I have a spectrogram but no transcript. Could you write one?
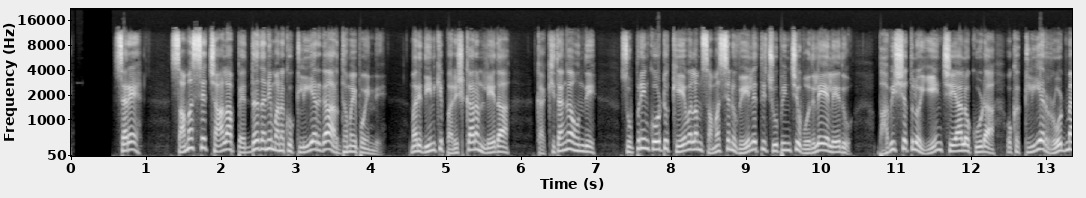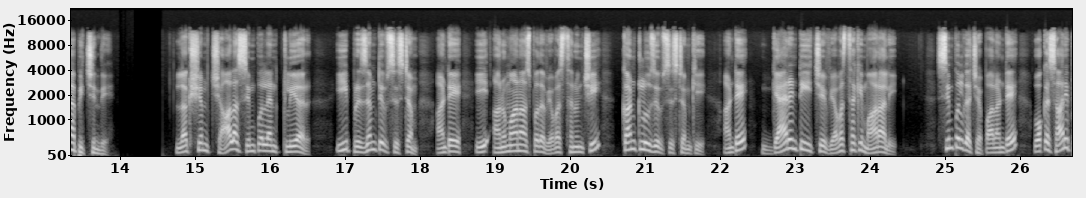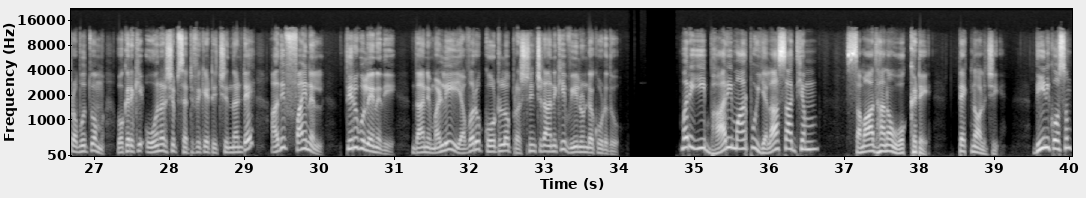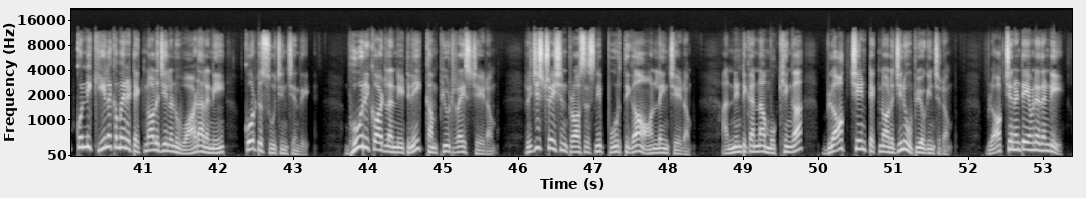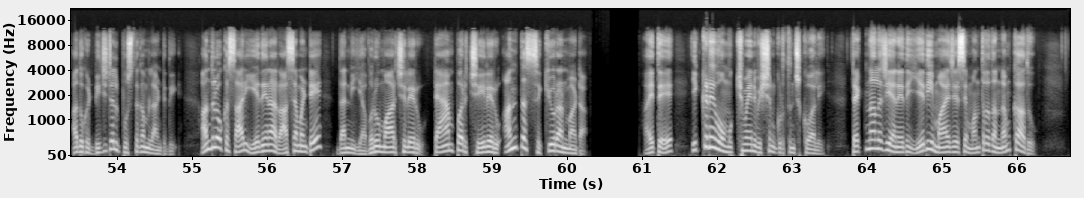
సరే సమస్య చాలా పెద్దదని మనకు క్లియర్గా అర్థమైపోయింది. మరి దీనికి పరిష్కారం లేదా? ఖచ్చితంగా ఉంది. సుప్రీంకోర్టు కేవలం సమస్యను వేలెత్తి చూపించి వదిలేయలేదు. భవిష్యత్తులో ఏం చేయాలో కూడా ఒక క్లియర్ రోడ్ మ్యాప్ ఇచ్చింది. లక్ష్యం చాలా సింపుల్ అండ్ క్లియర్. ఈ ప్రిజంప్టివ్ సిస్టమ్ అంటే ఈ అనుమానాస్పద వ్యవస్థ నుంచి కన్క్లూజివ్ సిస్టమ్కి అంటే గ్యారంటీ ఇచ్చే వ్యవస్థకి మారాలి. సింపుల్గా చెప్పాలంటే ఒకసారి ప్రభుత్వం ఒకరికి ఓనర్షిప్ సర్టిఫికేట్ ఇచ్చిందంటే అది ఫైనల్ తిరుగులేనిది. దాని మళ్ళీ ఎవరూ కోర్టులో ప్రశ్నించడానికి వీలుండకూడదు. మరి ఈ భారీ మార్పు ఎలా సాధ్యం? సమాధానం ఒక్కటే టెక్నాలజీ. దీనికోసం కొన్ని కీలకమైన టెక్నాలజీలను వాడాలని కోర్టు సూచించింది. భూ రికార్డులన్నిటినీ కంప్యూటరైజ్ చేయడం రిజిస్ట్రేషన్ ప్రాసెస్ని పూర్తిగా ఆన్లైన్ చేయడం అన్నింటికన్నా ముఖ్యంగా బ్లాక్ చైన్ టెక్నాలజీని ఉపయోగించడం. బ్లాక్ చైన్ అంటే ఏమనేదండి? అదొక డిజిటల్ పుస్తకం లాంటిది. అందులో ఒకసారి ఏదైనా రాశామంటే దాన్ని ఎవరూ మార్చలేరు ట్యాంపర్ చేయలేరు అంత సెక్యూర్ అన్నమాట. అయితే ఇక్కడే ఓ ముఖ్యమైన విషయం గుర్తుంచుకోవాలి. టెక్నాలజీ అనేది ఏదీ మాయజేసే మంత్రదండం కాదు.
